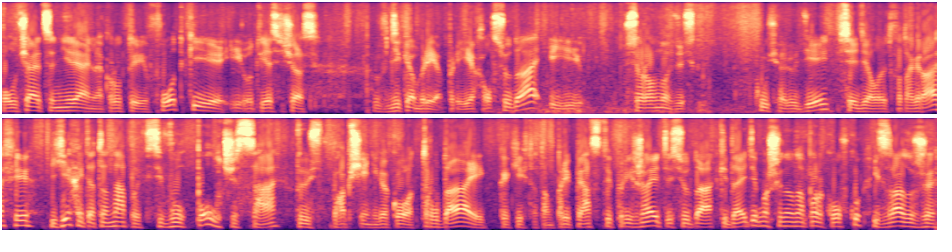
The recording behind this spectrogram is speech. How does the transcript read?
Получаются нереально крутые фотки. И вот я сейчас в декабре приехал сюда, и все равно здесь куча людей, все делают фотографии. Ехать от Анапы всего полчаса, то есть вообще никакого труда и каких-то там препятствий. Приезжаете сюда, кидаете машину на парковку и сразу же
